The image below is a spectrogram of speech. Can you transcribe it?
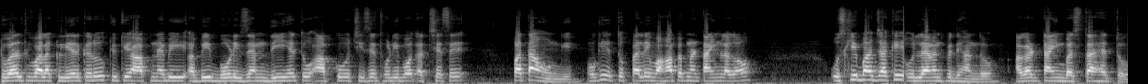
ट्वेल्थ वाला क्लियर करो, क्योंकि आपने अभी अभी बोर्ड एग्ज़ाम दी है तो आपको वो चीज़ें थोड़ी बहुत अच्छे से पता होंगी, ओके? तो पहले वहाँ पर अपना टाइम लगाओ। उसके बाद जाके इलेवंथ पे ध्यान दो, अगर टाइम बचता है तो।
